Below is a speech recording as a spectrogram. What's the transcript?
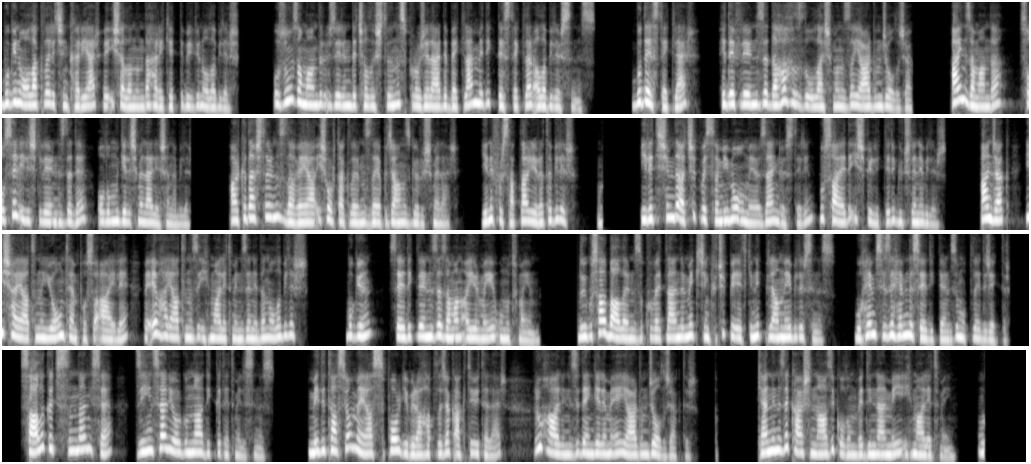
Bugün oğlaklar için kariyer ve iş alanında hareketli bir gün olabilir. Uzun zamandır üzerinde çalıştığınız projelerde beklenmedik destekler alabilirsiniz. Bu destekler, hedeflerinize daha hızlı ulaşmanıza yardımcı olacak. Aynı zamanda, sosyal ilişkilerinizde de olumlu gelişmeler yaşanabilir. Arkadaşlarınızla veya iş ortaklarınızla yapacağınız görüşmeler, yeni fırsatlar yaratabilir. İletişimde açık ve samimi olmaya özen gösterin, bu sayede işbirlikleri güçlenebilir. Ancak iş hayatının yoğun temposu aile ve ev hayatınızı ihmal etmenize neden olabilir. Bugün sevdiklerinize zaman ayırmayı unutmayın. Duygusal bağlarınızı kuvvetlendirmek için küçük bir etkinlik planlayabilirsiniz. Bu hem sizi hem de sevdiklerinizi mutlu edecektir. Sağlık açısından ise zihinsel yorgunluğa dikkat etmelisiniz. Meditasyon veya spor gibi rahatlayacak aktiviteler ruh halinizi dengelemeye yardımcı olacaktır. Kendinize karşı nazik olun ve dinlenmeyi ihmal etmeyin.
